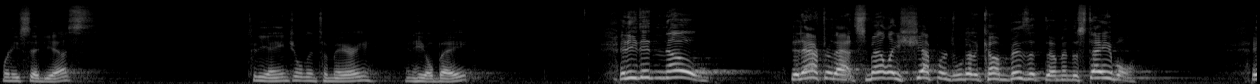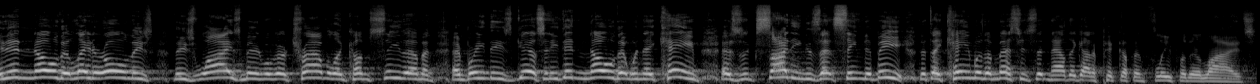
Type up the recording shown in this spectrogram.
when he said yes to the angel and to Mary and he obeyed. And he didn't know that after that, smelly shepherds were going to come visit them in the stable. He didn't know that later on these, these wise men were going to travel and come see them and, and bring these gifts. And he didn't know that when they came, as exciting as that seemed to be, that they came with a message that now they got to pick up and flee for their lives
